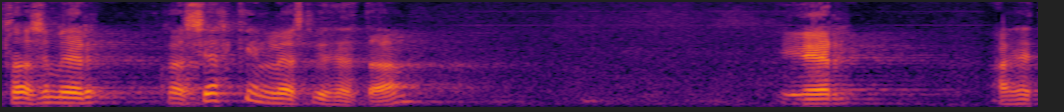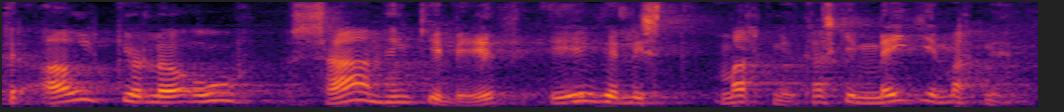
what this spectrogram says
Það sem er hvað sérkennilegast við þetta er að þetta er algjörlega úr samhengi við yfirlýst markmið, kannski meginmarkmiðin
